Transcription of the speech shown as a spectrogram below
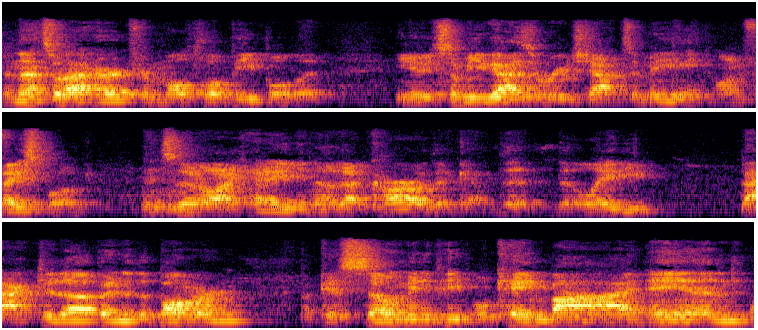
and that's what I heard from multiple people that you know some of you guys have reached out to me on Facebook, and so they're like, hey, you know that car that got that the lady backed it up into the barn because so many people came by and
